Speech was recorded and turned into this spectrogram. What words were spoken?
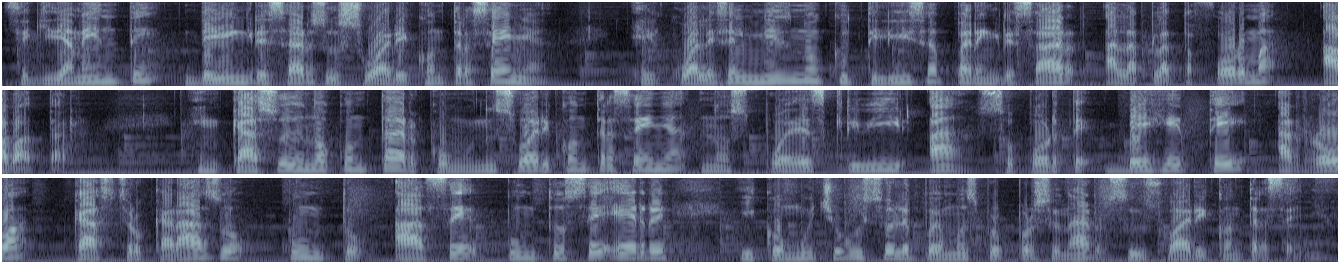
Seguidamente debe ingresar su usuario y contraseña, el cual es el mismo que utiliza para ingresar a la plataforma Avatar. En caso de no contar con un usuario y contraseña, nos puede escribir a soporte bgt.castrocarazo.ac.cr y con mucho gusto le podemos proporcionar su usuario y contraseña.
